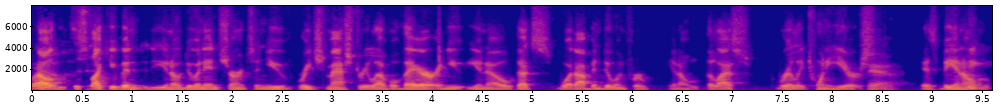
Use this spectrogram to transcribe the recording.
Well, yeah. just like you've been, you know, doing insurance and you've reached mastery level there, and you, you know, that's what I've been doing for, you know, the last really 20 years. Yeah. Is being on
